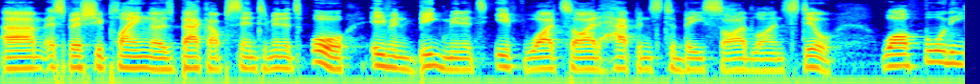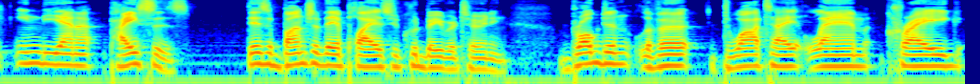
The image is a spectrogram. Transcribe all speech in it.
um, especially playing those backup centre minutes or even big minutes if Whiteside happens to be sidelined still. While for the Indiana Pacers, there's a bunch of their players who could be returning. Brogdon, Levert, Duarte, Lamb, Craig,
